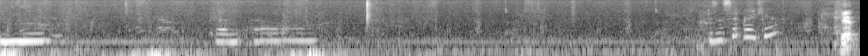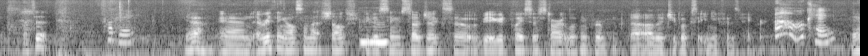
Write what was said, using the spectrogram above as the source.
Mm. Um, is this it right here? Yep, that's it. Okay. Yeah, and everything else on that shelf should be Mhm. the same subject, so it would be a good place to start looking for the other two books that you need for this paper. Oh, okay. Yeah.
